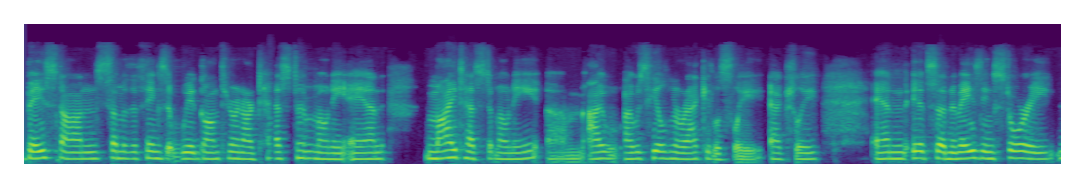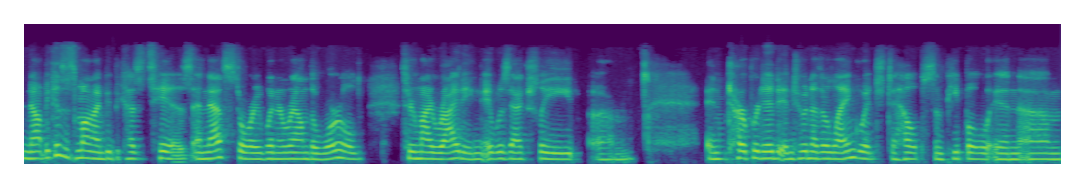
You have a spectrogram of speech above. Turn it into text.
based on some of the things that we had gone through in our testimony. And my testimony. Um, I, I was healed miraculously, actually. And it's an amazing story, not because it's mine, but because it's his. And that story went around the world through my writing. It was actually um, interpreted into another language to help some people in um,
